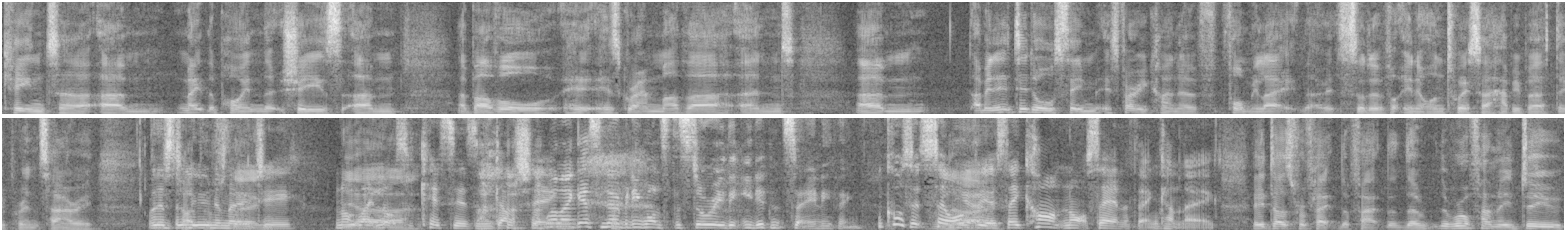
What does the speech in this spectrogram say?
keen to um, make the point that she's, um, above all, his, his grandmother and um, I mean, it did all seem, it's very kind of formulaic, though. It's sort of, you know, on Twitter, happy birthday, Prince Harry. With a balloon emoji. Not yeah. like lots of kisses and gushing. well, I guess nobody wants the story that you didn't say anything. Of course, it's so no. obvious. They can't not say anything, can they? It does reflect the fact that the, the royal family do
